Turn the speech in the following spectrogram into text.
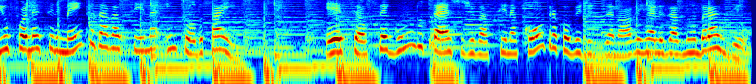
e o fornecimento da vacina em todo o país. Esse é o segundo teste de vacina contra a Covid-19 realizado no Brasil.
